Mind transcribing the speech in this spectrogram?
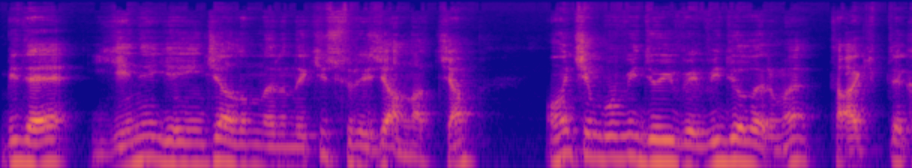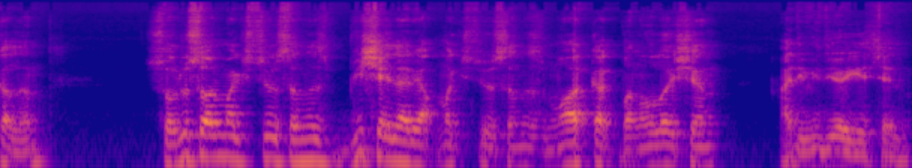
Bir de yeni yayıncı alımlarındaki süreci anlatacağım. Onun için bu videoyu ve videolarımı takipte kalın. Soru sormak istiyorsanız, bir şeyler yapmak istiyorsanız muhakkak bana ulaşın. Hadi videoya geçelim.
